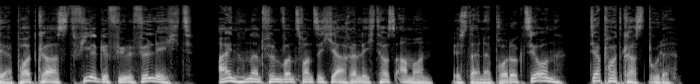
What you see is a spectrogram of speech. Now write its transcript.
Der Podcast Viel Gefühl für Licht. 125 Jahre Lichthaus Ammon ist eine Produktion der Podcastbude.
